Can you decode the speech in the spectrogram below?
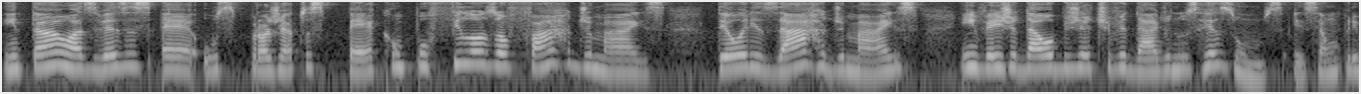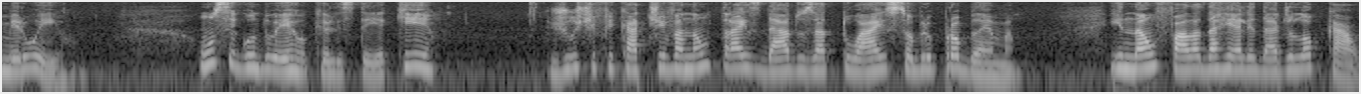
Então, às vezes, é, os projetos pecam por filosofar demais, teorizar demais, em vez de dar objetividade nos resumos. Esse é um primeiro erro. Um segundo erro que eu listei aqui, justificativa não traz dados atuais sobre o problema e não fala da realidade local,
